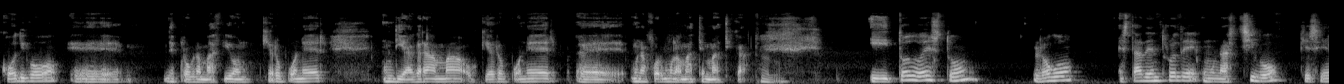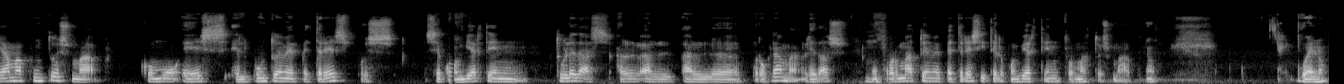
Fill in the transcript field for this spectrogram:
código eh, de programación, quiero poner un diagrama o quiero poner eh, una fórmula matemática. Y todo esto luego está dentro de un archivo que se llama .smap. Como es el punto .mp3, pues se convierte en... Tú le das al, eh, programa, le das un formato MP3 y te lo convierte en formato SMAP. ¿no? Bueno,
